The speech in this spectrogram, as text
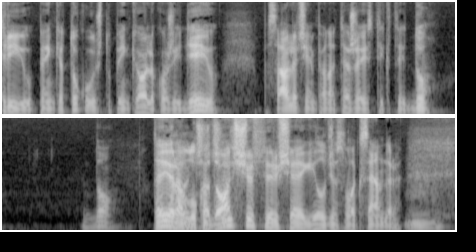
trijų penketukų, iš tų 15 žaidėjų, pasaulio čempionate žais tik tai du. Du. Tai yra. Luka Dončius ir šia Gildžius Alexander. Mhm.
